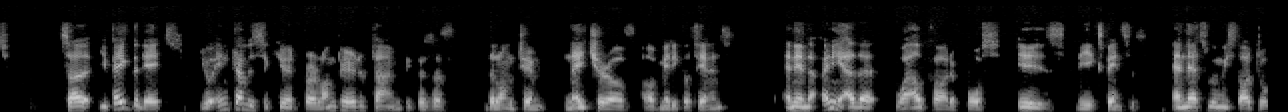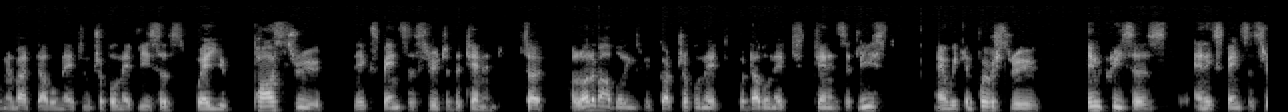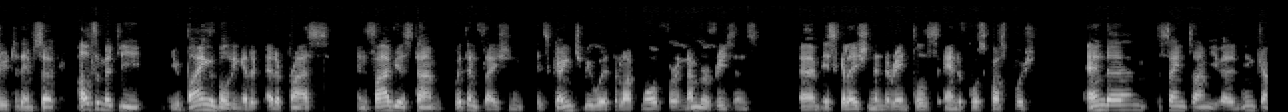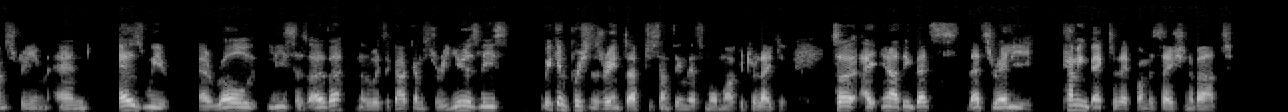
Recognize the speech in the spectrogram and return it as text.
So you peg the debt, your income is secured for a long period of time because of the long term nature of, of medical tenants. And then the only other wild card, of course, is the expenses. And that's when we start talking about double net and triple net leases, where you pass through the expenses through to the tenant. So a lot of our buildings, we've got triple net or double net tenants at least, and we can push through increases and expenses through to them. So ultimately, you're buying a building at a, at a price in five years' time with inflation, it's going to be worth a lot more for a number of reasons um, escalation in the rentals and, of course, cost push. And um, at the same time, you've got an income stream. And as we uh, roll leases over, in other words, the guy comes to renew his lease, we can push this rent up to something that's more market related. So, I, you know, I think that's that's really coming back to that conversation about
